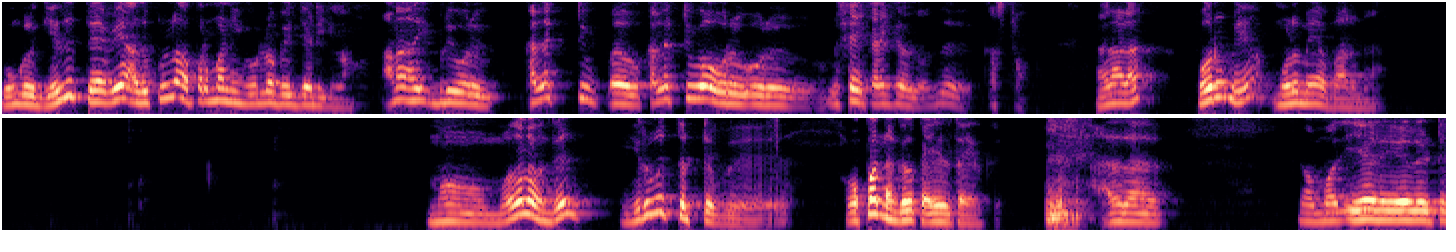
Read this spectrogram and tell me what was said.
உங்களுக்கு எது தேவையோ அதுக்குள்ளே அப்புறமா நீங்கள் உள்ளே போய் தேடிக்கலாம். ஆனால் இப்படி ஒரு கலெக்டிவ் கலெக்டிவாக ஒரு ஒரு விஷயம் கிடைக்கிறது வந்து கஷ்டம். அதனால் பொறுமையாக முழுமையாக பாருங்கள் மொ முதல்ல வந்து இருபத்தெட்டு ஒப்பந்தங்கள் கையெழுத்தாயிருக்கு அதில் மொ ஏழு ஏழு எட்டு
